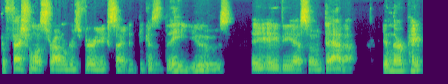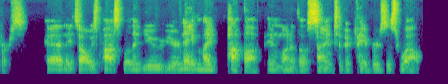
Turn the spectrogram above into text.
professional astronomers very excited because they use AAVSO data in their papers. And it's always possible that you your name might pop up in one of those scientific papers as well.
